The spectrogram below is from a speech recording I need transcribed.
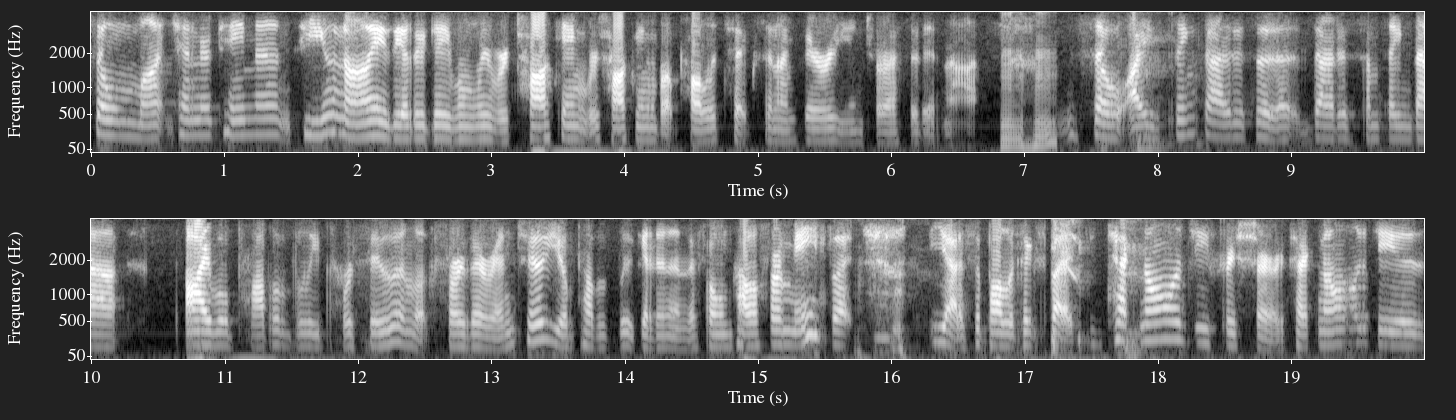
so much entertainment. You and I, the other day when we were talking, we we're talking about politics, and I'm very interested in that. Mm-hmm. So I think that is a that is something that I will probably pursue and look further into. You'll probably get another phone call from me, but yes, the politics. But technology for sure. Technology is,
